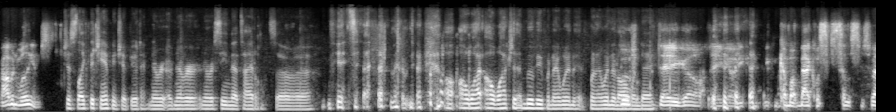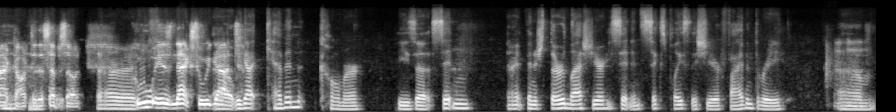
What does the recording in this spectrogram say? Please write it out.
Robin Williams. just like the championship, dude. I've never, I've never, never seen that title. So uh, it's, I'll, I'll, I'll watch that movie when I win it. When I win it all one day. There you go. There you go. You can, you can come up back with some, some smack talk to this episode. All right. Who is next? Who we got? Uh, we got Kevin Comer. He's uh, sitting. All right, finished third last year. He's sitting in sixth place this year, five and 3 Mhm. Um,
